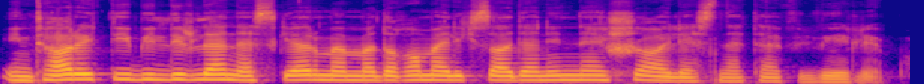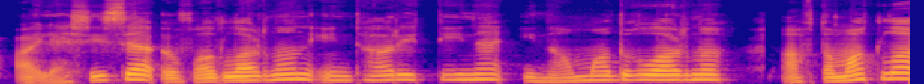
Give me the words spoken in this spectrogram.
İntihar etdiyi bildirilən əskər Məmmədağa Məlikzadənin nəşi ailəsinə təhvil verilib. Ailəsi isə övladlarının intihar etdiyinə inanmadıqlarını, avtomatla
